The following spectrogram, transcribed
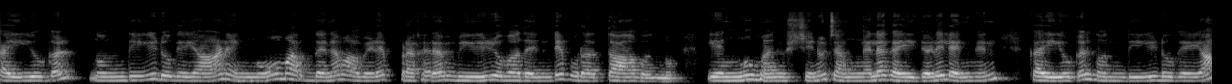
കൈയുകൾ നൊന്തിയിടുകയാണെങ്ങോ മർദ്ദനം അവിടെ പ്രഹരം വീഴുവതെന്റെ പുറത്താകുന്നു. എങ്ങു മനുഷ്യനു ചങ്ങല കൈകളിൽ എങ്ങൻ കൈയുകൾ നൊന്തിയിടുകയാ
